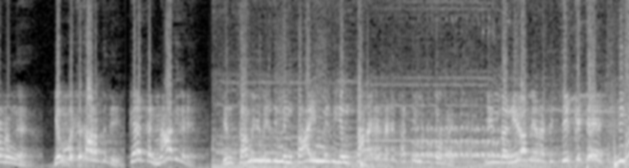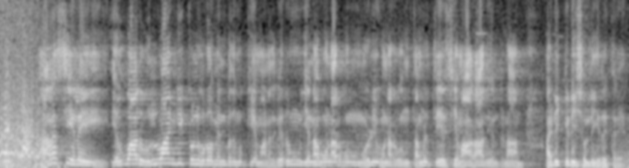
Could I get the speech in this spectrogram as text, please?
நிக்கிறோம் நாங்க எண்பது காலத்துக்கு கேட்க நாதி கிடையாது. என் தமிழ் மீது என் தாயின் மீது என் தலைவன் மீது சத்தியம் மட்டும் சொல்றேன். இந்த நிலம் எனக்கு சிக்கிட்டு நீ செத்த. அரசியலை எவ்வாறு உள்வாங்கிக் கொள்கிறோம் என்பது முக்கியமானது. வெறும் இன உணர்வும் மொழி உணர்வும் தமிழ் தேசியம் ஆகாது என்று நான் அடிக்கடி சொல்லி இருக்கிறேன்.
